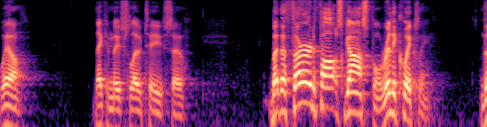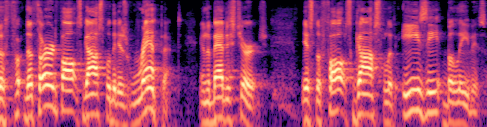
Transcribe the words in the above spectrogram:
Well, they can move slow too, so. But the third false gospel, really quickly, the, the third false gospel that is rampant in the Baptist church is the false gospel of easy believism.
